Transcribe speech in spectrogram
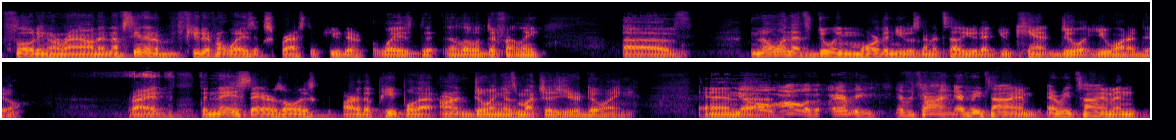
floating around, and I've seen it a few different ways expressed, a few different ways, a little differently. Of no one that's doing more than you is going to tell you that you can't do what you want to do, right? The naysayers always are the people that aren't doing as much as you're doing, and yeah, uh, oh, every every time, every time, every time, and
